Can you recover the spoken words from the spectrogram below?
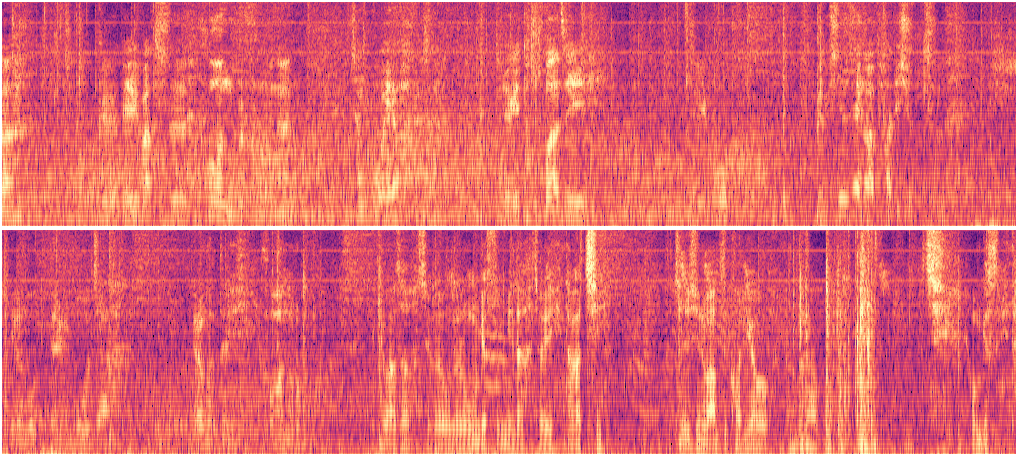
여기가 그 베이비박스 후원 물품 오는 창고예요. 그래서 여기 턱바지 그리고 여기 신생아 바디슈트 이런 옷들 모자 이런 것들이 후원으로 이렇게 와서 제가 오늘 옮겼습니다. 저희 다 같이 같이 해주시는 맘스 커리어 분들하고 같이 옮겼습니다.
